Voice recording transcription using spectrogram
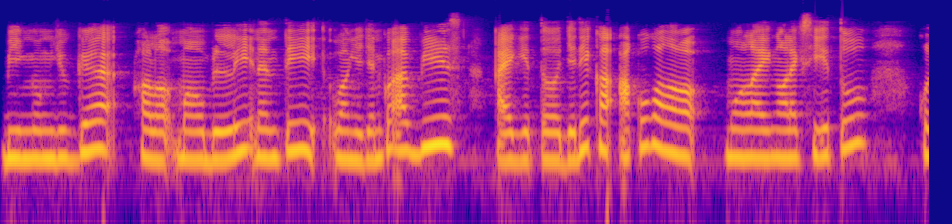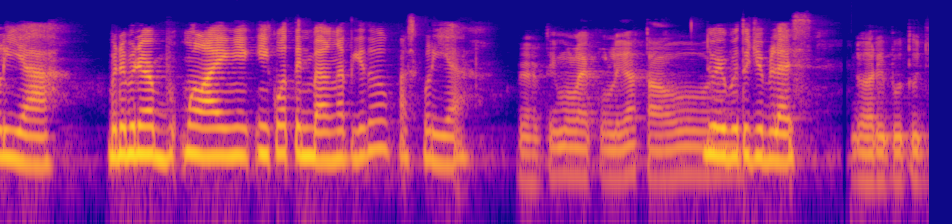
bingung juga kalau mau beli nanti uang jajanku habis kayak gitu. Jadi aku kalau mulai ngoleksi itu kuliah. Bener-bener mulai ngikutin banget gitu pas kuliah. Berarti mulai kuliah tahun 2017 2017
